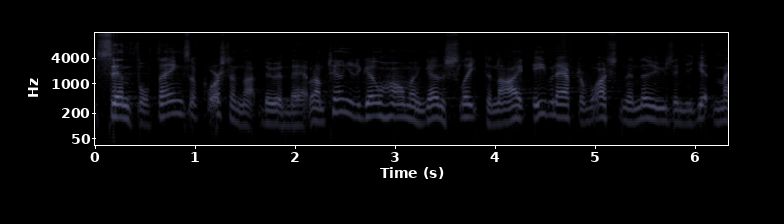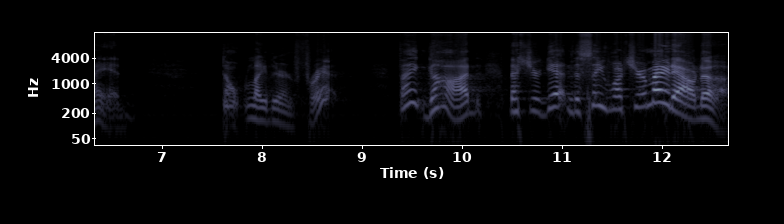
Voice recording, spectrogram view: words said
sinful things. Of course, I'm not doing that. But I'm telling you to go home and go to sleep tonight, even after watching the news and you get mad. Don't lay there and fret. Thank God that you're getting to see what you're made out of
